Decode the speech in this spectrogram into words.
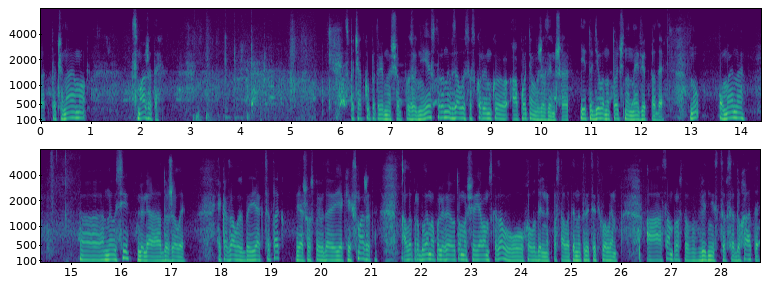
Так, починаємо смажити. Спочатку потрібно, щоб з однієї сторони взялося з коринкою, а потім вже з іншої. І тоді воно точно не відпаде. Ну, у мене е, не усі люля дожили. І казалось би, як це так? Я ж розповідаю, як їх смажити. Але проблема полягає у тому, що я вам сказав у холодильник поставити на 30 хвилин, а сам просто відніс це все до хати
